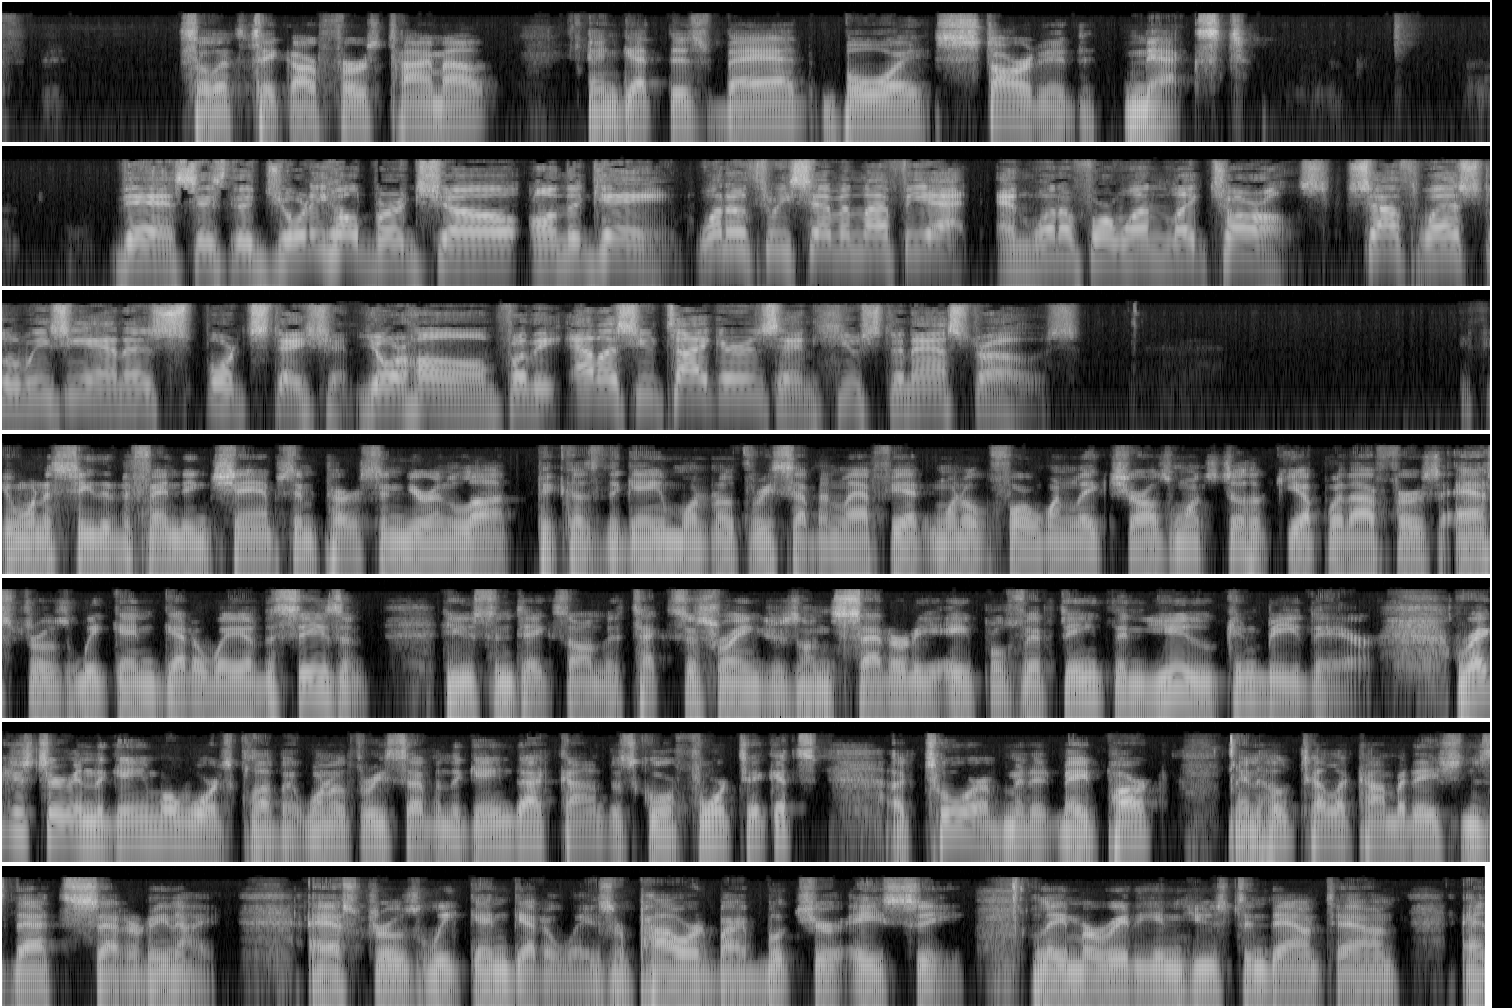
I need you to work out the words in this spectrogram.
So let's take our first time out and get this bad boy started next. This is the Jordy Hultberg Show on the game. 1037 Lafayette and 1041 Lake Charles, Southwest Louisiana's sports station. Your home for the LSU Tigers and Houston Astros. If you want to see the defending champs in person, you're in luck because the game 1037 Lafayette and 1041 Lake Charles wants to hook you up with our first Astros weekend getaway of the season. Houston takes on the Texas Rangers on Saturday, April 15th, and you can be there. Register in the Game Rewards Club at 1037thegame.com to score four tickets, a tour of Minute Maid Park, and hotel accommodations that Saturday night. Astros weekend getaways are powered by Butcher AC, Le Meridian Houston Downtown, and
